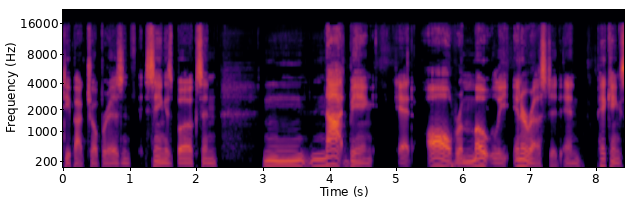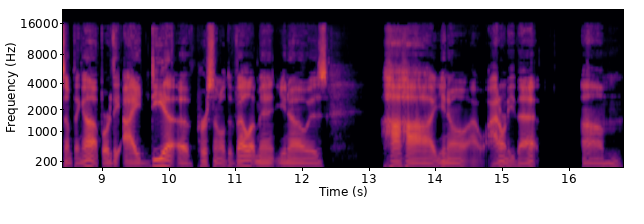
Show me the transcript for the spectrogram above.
Deepak Chopra is and seeing his books and n- not being at all remotely interested in picking something up or the idea of personal development, you know, is haha, you know, I, I don't need that. Um,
